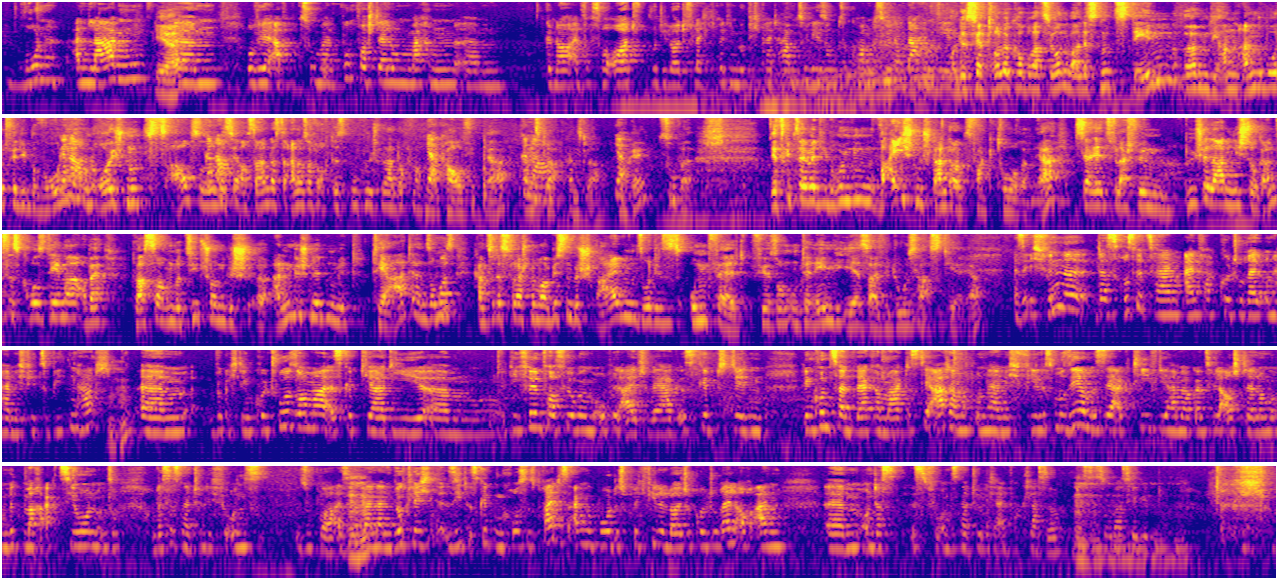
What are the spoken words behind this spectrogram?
Wohnanlagen, ja. ähm, wo wir ab und zu mal Buchvorstellungen machen. Genau einfach vor Ort, wo die Leute vielleicht nicht mehr die Möglichkeit haben, zu Lesungen zu kommen, dass wir dann dahin gehen. Und das ist ja tolle Kooperation, weil das nutzt denen, ähm, die haben ein Angebot für die Bewohner genau. und euch nutzt es auch. So genau. soll es ja auch sein, dass der eine sagt, auch das Buch will ich mir dann doch noch ja. mal kaufen. Ja, ganz genau. klar, ganz klar. Ja. Okay, super. Jetzt gibt es ja immer die berühmten weichen Standortfaktoren. Ja? Ist ja jetzt vielleicht für einen Bücherladen nicht so ganz das große Thema, aber du hast es auch im Prinzip schon äh, angeschnitten mit Theater und sowas. Kannst du das vielleicht noch mal ein bisschen beschreiben, so dieses Umfeld für so ein Unternehmen wie ihr seid, wie du es hast hier? Ja? Also ich finde, dass Rüsselsheim einfach kulturell unheimlich viel zu bieten hat. Mhm. Ähm, wirklich den Kultursommer. Es gibt ja die, ähm, die Filmvorführung im Opel Altwerk. Es gibt den, den Kunsthandwerkermarkt. Das Theater macht unheimlich viel. Das Museum ist sehr aktiv. Die haben ja auch ganz viele Ausstellungen und Mitmachaktionen und so. Und das ist natürlich für uns super. Also mhm. wenn man dann wirklich sieht, es gibt ein großes, breites Angebot, es spricht viele Leute kulturell auch an ähm, und das ist für uns natürlich einfach klasse, dass mhm. es sowas hier gibt. Mhm.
